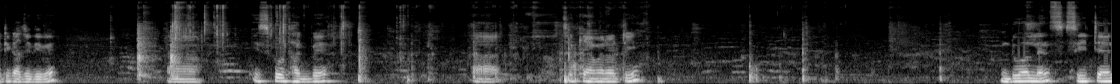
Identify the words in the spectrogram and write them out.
এটি কাজে দিবে। স্ক্রু থাকবে। হচ্ছে ক্যামেরাটি। Dual lens C ten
